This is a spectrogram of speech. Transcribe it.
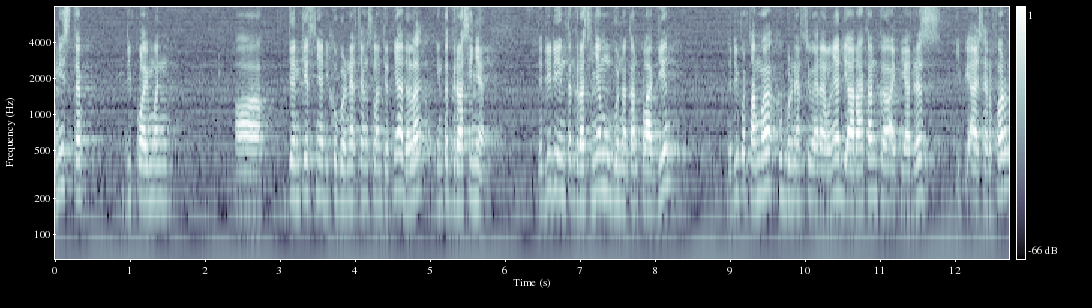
ini step deployment uh, Jenkins-nya di Kubernetes yang selanjutnya adalah integrasinya. Jadi di integrasinya menggunakan plugin. Jadi pertama Kubernetes URL-nya diarahkan ke IP address API server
